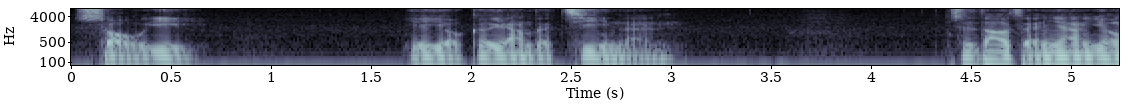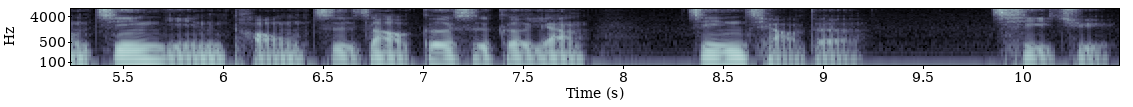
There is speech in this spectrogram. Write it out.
手艺，也有各样的技能，知道怎样用金银铜制造各式各样精巧的器具，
